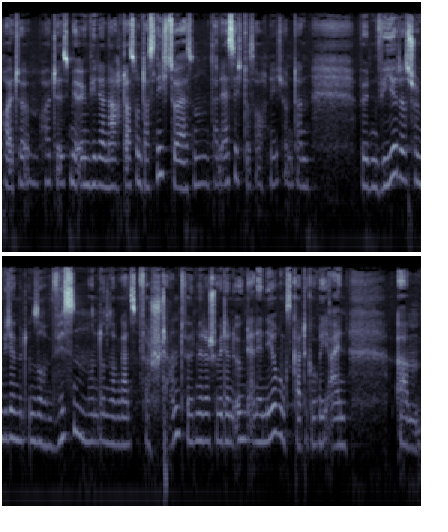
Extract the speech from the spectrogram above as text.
heute, heute ist mir irgendwie danach, das und das nicht zu essen. dann esse ich das auch nicht. Und dann würden wir das schon wieder mit unserem Wissen und unserem ganzen Verstand, würden wir das schon wieder in irgendeine Ernährungskategorie ein, ähm,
